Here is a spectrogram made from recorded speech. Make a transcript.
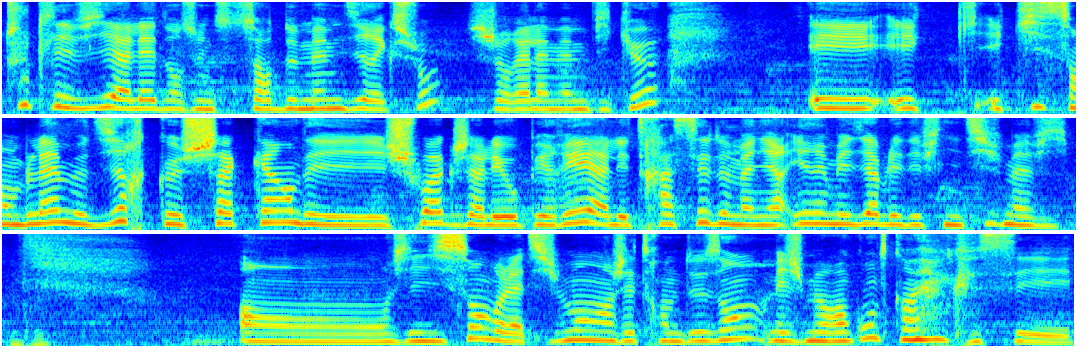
toutes les vies allaient dans une sorte de même direction, j'aurais la même vie qu'eux, et, qui semblait me dire que chacun des choix que j'allais opérer allait tracer de manière irrémédiable et définitive ma vie. Mhm. En vieillissant relativement, hein, j'ai 32 ans, mais je me rends compte quand même que c'est,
